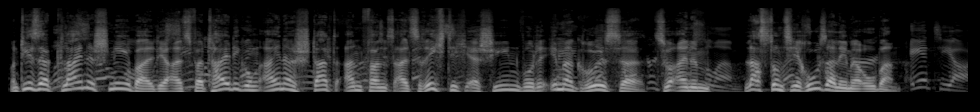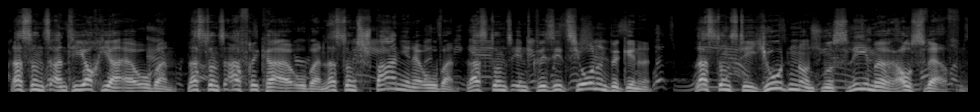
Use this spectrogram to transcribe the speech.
Und dieser kleine Schneeball, der als Verteidigung einer Stadt anfangs als richtig erschien, wurde immer größer zu einem Lasst uns Jerusalem erobern, lasst uns Antiochia erobern, lasst uns Afrika erobern, lasst uns Spanien erobern, lasst uns Inquisitionen beginnen, lasst uns die Juden und Muslime rauswerfen.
